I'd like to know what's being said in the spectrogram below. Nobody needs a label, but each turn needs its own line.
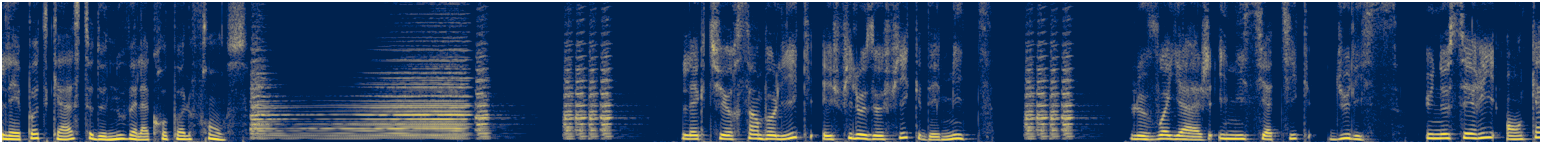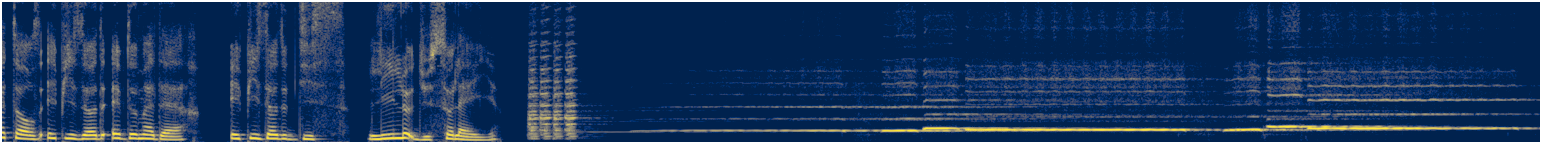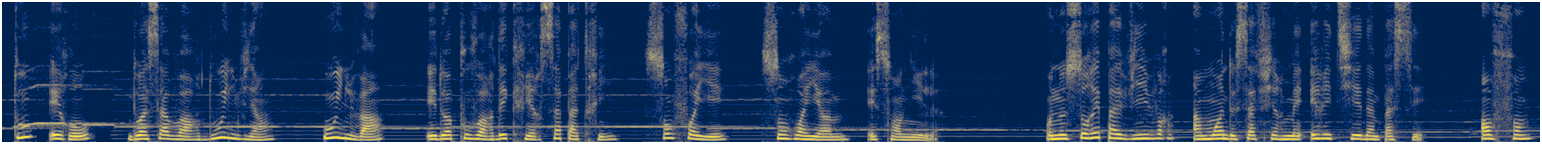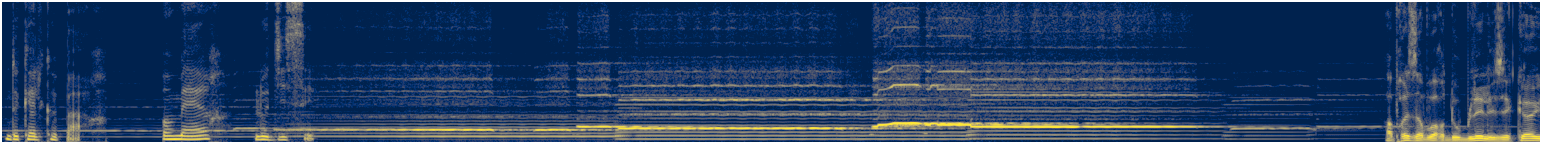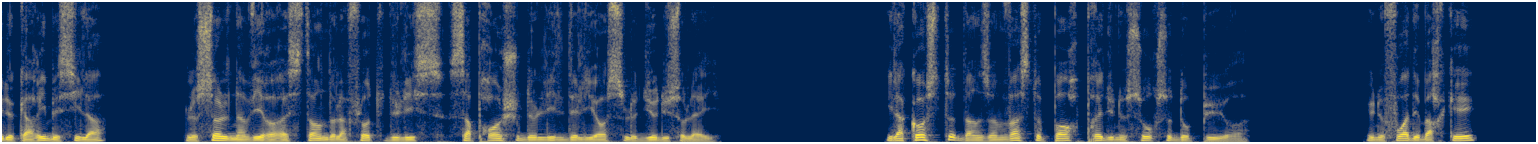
Les podcasts de Nouvelle Acropole France. Lecture symbolique et philosophique des mythes. Le voyage initiatique d'Ulysse. Une série en 14 épisodes hebdomadaires. Épisode 10. L'île du soleil.
Héros doit savoir d'où il vient, où il va, et doit pouvoir décrire sa patrie, son foyer, son royaume et son île. On ne saurait pas vivre à moins de s'affirmer héritier d'un passé, enfant de quelque part. Homère, l'Odyssée.
Après avoir doublé les écueils de Caribe et Scylla, le seul navire restant de la flotte d'Ulysse s'approche de l'île d'Hélios, le dieu du soleil. Il accoste dans un vaste port près d'une source d'eau pure. Une fois débarqués,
